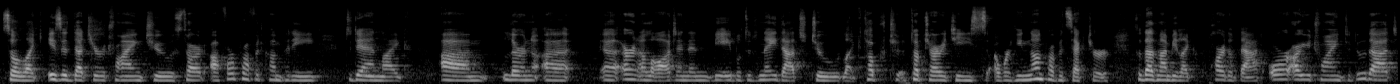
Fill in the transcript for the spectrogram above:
So, like, is it that you're trying to start a for-profit company to then like um, learn, uh, uh, earn a lot, and then be able to donate that to like top top charities working in non-profit sector? So that might be like part of that. Or are you trying to do that?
